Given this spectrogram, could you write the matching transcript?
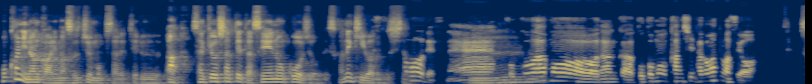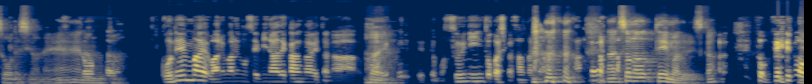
他に何かあります？注目されてる。あ、先おっしゃってた性能向上ですかね、キーワードとしては。そうですねうん。ここはもう、なんか、ここも関心高まってますよ。そうですよね。なんか。5年前我々のセミナーで考えたら、もうはい FL って言っても数人とかしか参加しなかった。あそのテーマでですか？そう、性能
